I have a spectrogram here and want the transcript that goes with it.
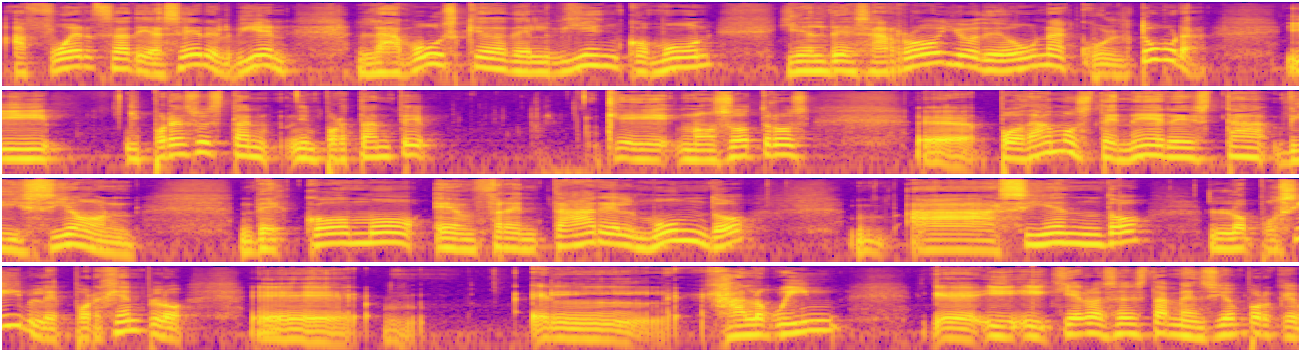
a fuerza de hacer el bien, la búsqueda del bien común y el desarrollo de una cultura. Y, y por eso es tan importante que nosotros eh, podamos tener esta visión de cómo enfrentar el mundo haciendo lo posible. Por ejemplo, eh, el Halloween, eh, y, y, quiero hacer esta mención porque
